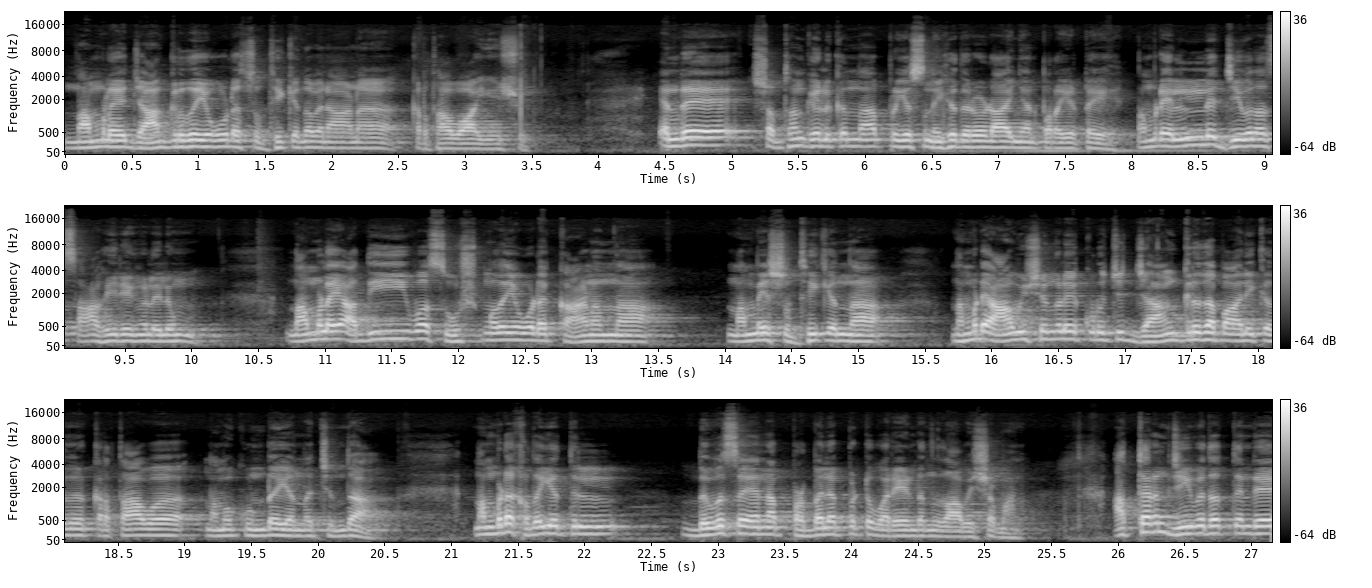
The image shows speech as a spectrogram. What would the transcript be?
നമ്മളെ ജാഗ്രതയോടെ ശ്രദ്ധിക്കുന്നവനാണ് കർത്താവായ യേശു. എന്റെ ശബ്ദം കേൾക്കുന്ന പ്രിയ സ്നേഹിതരോടായി ഞാൻ പറയട്ടെ നമ്മുടെ എല്ലാ ജീവിത സാഹചര്യങ്ങളിലും നമ്മളെ അതീവ സൂക്ഷ്മതയോടെ കാണുന്ന നമ്മെ ശ്രദ്ധിക്കുന്ന നമ്മുടെ ആവശ്യങ്ങളെക്കുറിച്ച് ജാഗ്രത പാലിക്കുന്ന കർത്താവ് നമുക്കുണ്ട് എന്ന ചിന്ത നമ്മുടെ ഹൃദയത്തിൽ ദിവസേന പ്രബലപ്പെട്ട് വരേണ്ടുന്നത് ആവശ്യമാണ്. അത്തരം ജീവിതത്തിന്റെ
